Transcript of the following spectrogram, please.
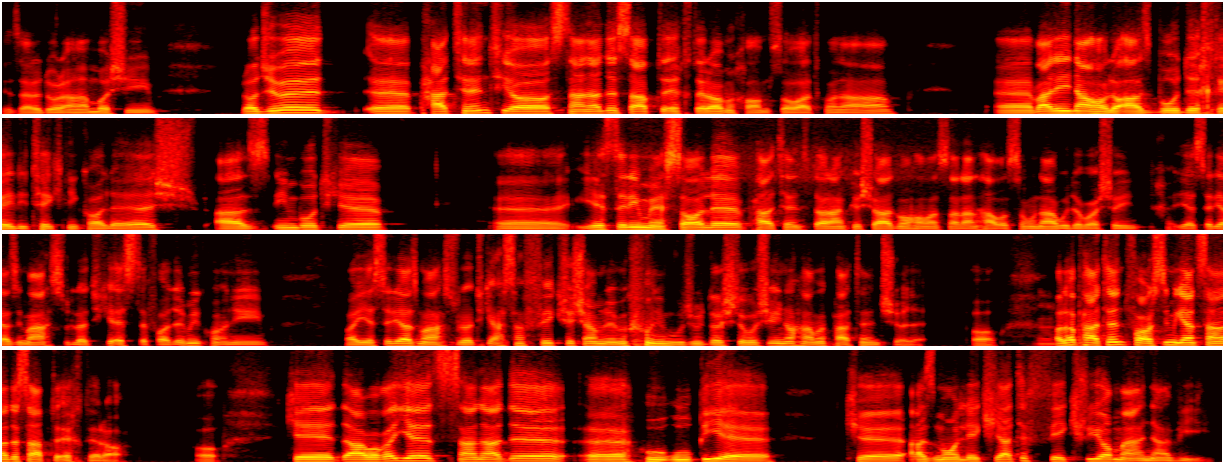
یه ذره دور هم باشیم. اه، پتنت یا سند ثبت اختراع می‌خوام صحبت کنم. ولی نه حالا از بود خیلی تکنیکالش از این بود که یه سری مثال پتنت دارم که شاید ما مثلا حواسمون نبوده باشه. یه سری از این محصولاتی که استفاده می‌کنیم و یه سری از محصولاتی که اصلا فکرش هم نمی‌کنیم وجود داشته باشه اینا همه پتنت شده. خب. حالا پتنت فارسی میگن سند ثبت اختراع. خب. که در واقع یه سند حقوقیه که از مالکیت فکری یا معنوی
